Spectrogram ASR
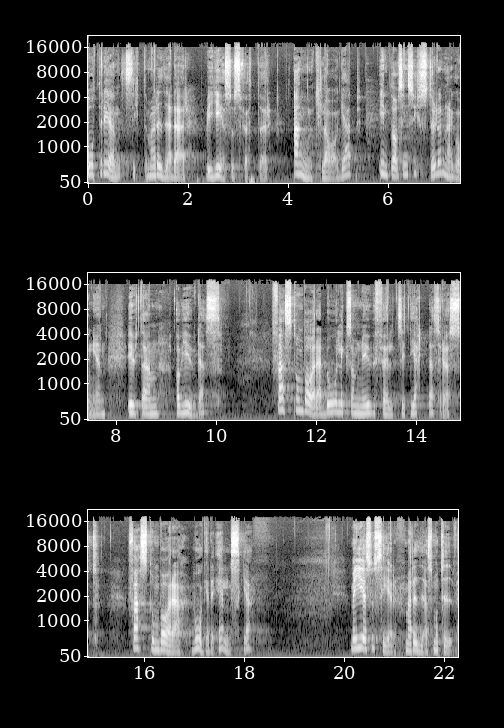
Återigen sitter Maria där vid Jesus fötter, anklagad, inte av sin syster den här gången, utan av Judas. Fast hon bara då liksom nu följt sitt hjärtas röst, fast hon bara vågade älska. Men Jesus ser Marias motiv.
